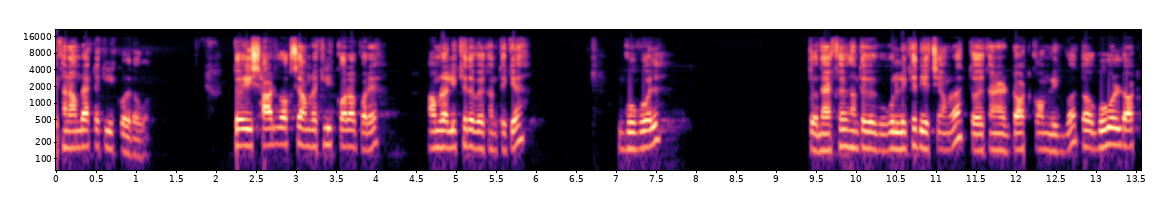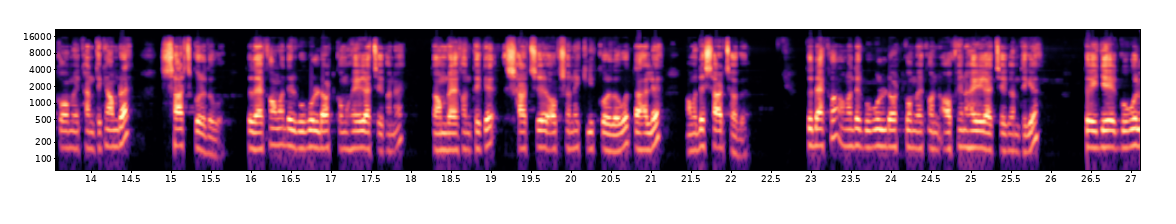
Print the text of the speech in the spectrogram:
এখানে আমরা একটা ক্লিক করে দেবো। তো এই সার্চ বক্সে আমরা ক্লিক করার পরে আমরা লিখে দেবো এখান থেকে গুগল তো দেখো, এখান থেকে গুগল লিখে দিয়েছি আমরা। তো এখানে ডট কম লিখব। তো গুগল ডট কম এখান থেকে আমরা সার্চ করে দেবো। তো দেখো, আমাদের গুগল ডট কম হয়ে গেছে এখানে। তো আমরা এখান থেকে সার্চ অপশনে ক্লিক করে দেবো, তাহলে আমাদের সার্চ হবে। তো দেখো, আমাদের গুগল ডট কম এখন ওপেন হয়ে গেছে এখান থেকে। তো এই যে গুগল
